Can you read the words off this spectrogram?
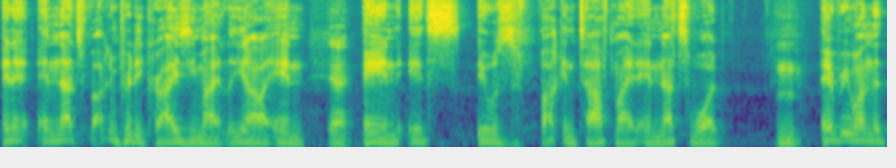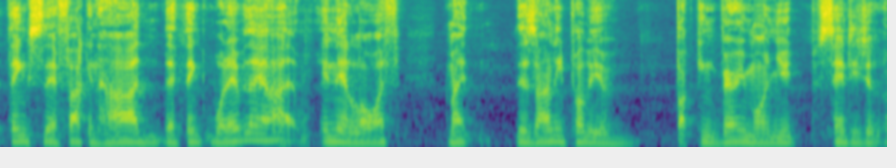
And it, and that's fucking pretty crazy, mate. You know, and Yeah. and it's it was fucking tough, mate. And that's what Mm. everyone that thinks they're fucking hard, they think whatever they are in their life, mate. There's only probably a fucking very minute percentage of, I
